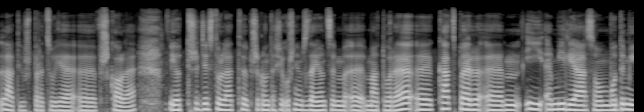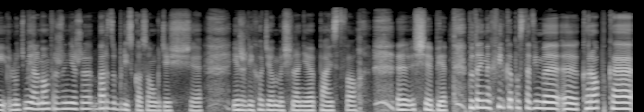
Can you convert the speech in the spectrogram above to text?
lat już pracuje w szkole i od 30 lat przygląda się uczniom zdającym maturę. Kacper i Emilia są młodymi ludźmi, ale mam wrażenie, że bardzo blisko są gdzieś, jeżeli chodzi o myślenie państwo siebie. Tutaj na chwilkę postawimy kropkę.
